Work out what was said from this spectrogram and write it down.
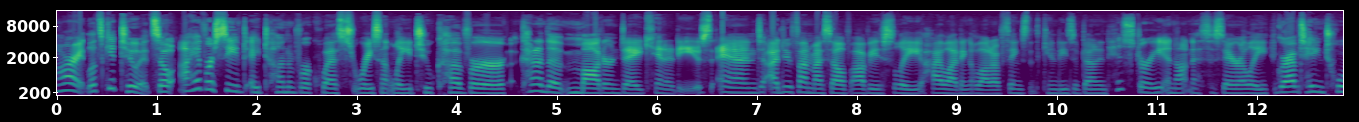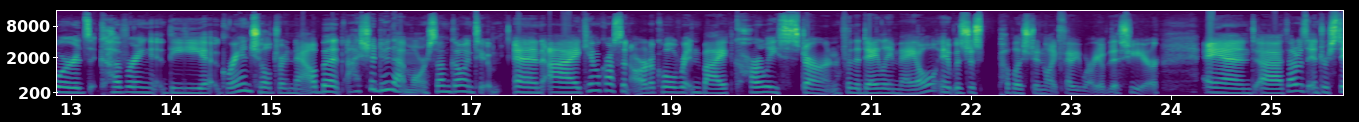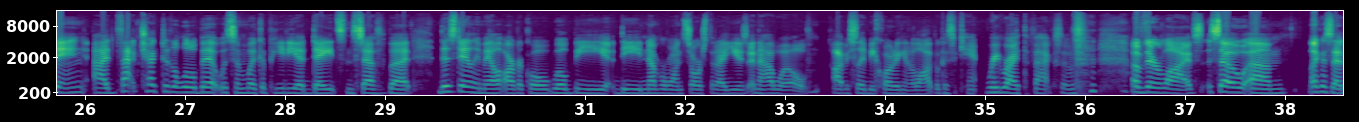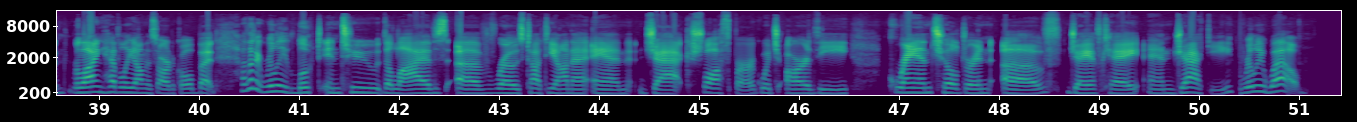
All right, let's get to it. So, I have received a ton of requests recently to cover kind of the modern day Kennedys. And I do find myself obviously highlighting a lot of things that the Kennedys have done in history and not necessarily gravitating towards covering the grandchildren now, but I should do that more. So, I'm going to. And I came across an article written by Carly Stern for the Daily Mail. It was just published in like February of this year. And uh, I thought it was interesting. I fact checked it a little bit with some Wikipedia dates and stuff, but this Daily Daily Mail article will be the number one source that I use, and I will obviously be quoting it a lot because I can't rewrite the facts of of their lives. So, um, like I said, relying heavily on this article, but I thought it really looked into the lives of Rose, Tatiana, and Jack Schlossberg, which are the grandchildren of JFK and Jackie, really well.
